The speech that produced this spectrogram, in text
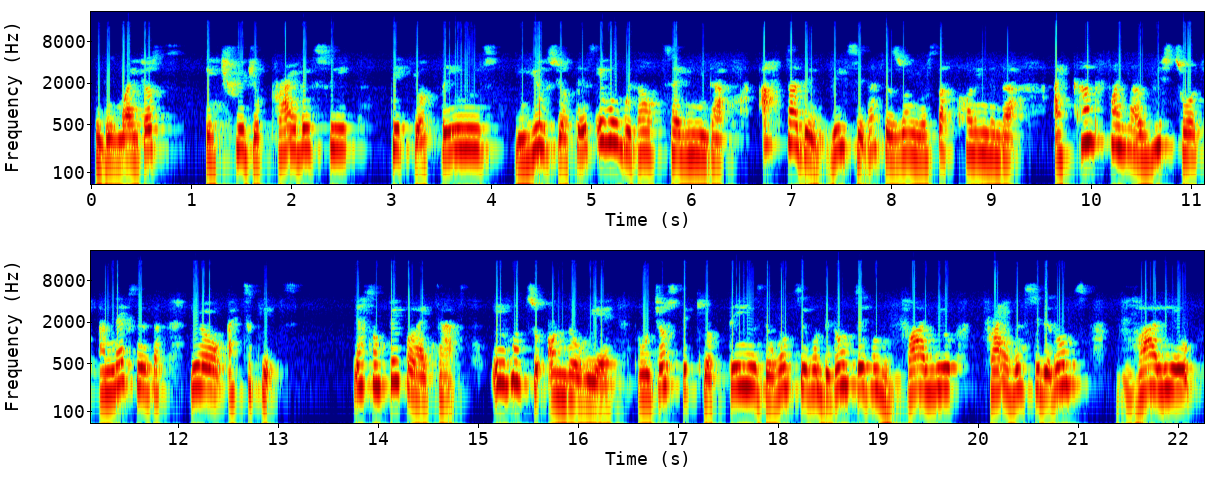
They might just intrude your privacy, take your things, use your things, even without telling you that after they visit, that is when you start calling them that I can't find my wristwatch, and next thing is that, I took it. There are some people like that. Even to underwear, they will just take your things. They won't even, they don't even value privacy. They don't value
